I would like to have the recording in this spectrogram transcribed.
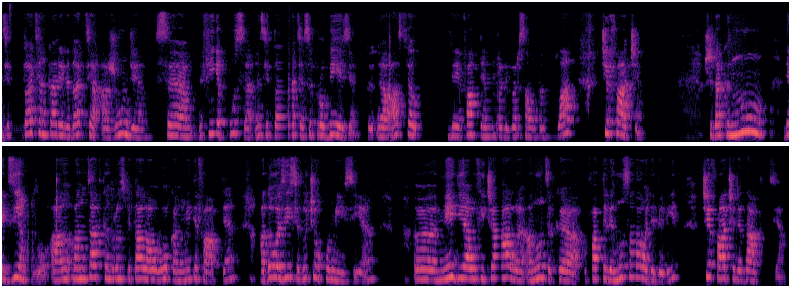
situația în care redacția ajunge să fie pusă în situația să probeze că astfel de fapte într-adevăr s-au întâmplat, ce face? Și dacă nu, de exemplu, a anunțat că într-un spital au loc anumite fapte, a doua zi se duce o comisie, ă, media oficială anunță că faptele nu s-au adeverit, ce face redacția?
